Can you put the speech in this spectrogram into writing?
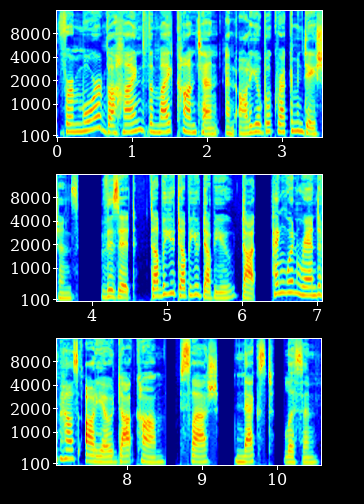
For more behind the mic content and audiobook recommendations, visit www.penguinrandomhouseaudio.com slash next listen.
